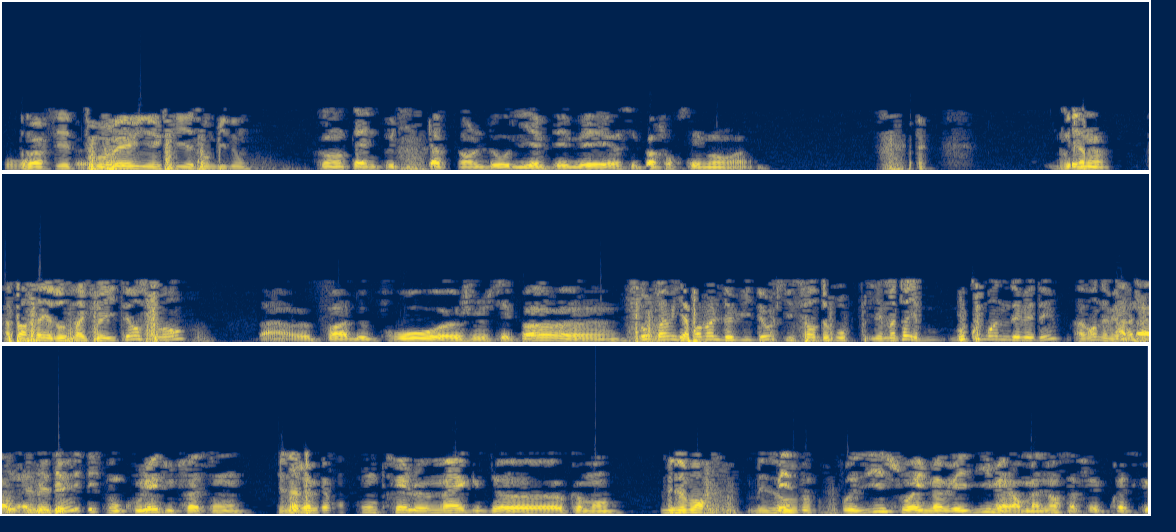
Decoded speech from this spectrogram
Pour On va voir essayer de trouver une explication bidon. Quand t'as une petite tape dans le dos de l'IFDB, euh, c'est pas forcément... euh, Donc, bénin. À part ça, il y a d'autres actualités en ce moment? Bah, euh, pas de pro, euh, je sais pas. euh. Je trouve quand même qu'il y a pas mal de vidéos qui sortent de groupe. Il y a maintenant il y a beaucoup moins de DVD. Avant on avait Ah bah, de les DVD. DVD ils ont coulé de toute façon. Moi a j'avais rencontré le mec de... comment? Mésomorphe. Méso... Mésoposie, soit il m'avait dit, mais alors maintenant ça fait presque,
